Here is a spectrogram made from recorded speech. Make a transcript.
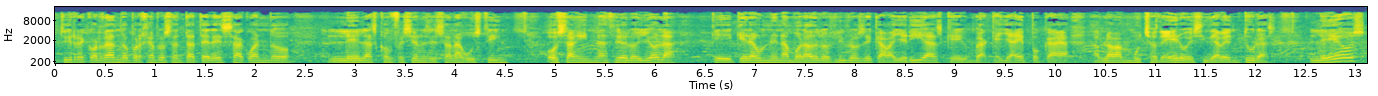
Estoy recordando, por ejemplo, Santa Teresa cuando lee las confesiones de San Agustín o San Ignacio de Loyola. Que, que era un enamorado de los libros de caballerías, que en aquella época hablaban mucho de héroes y de aventuras. Leos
